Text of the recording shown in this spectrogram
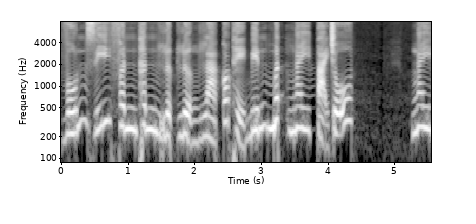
Vốn dĩ phân thân lực lượng là có thể biến mất ngay tại chỗ. Ngay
